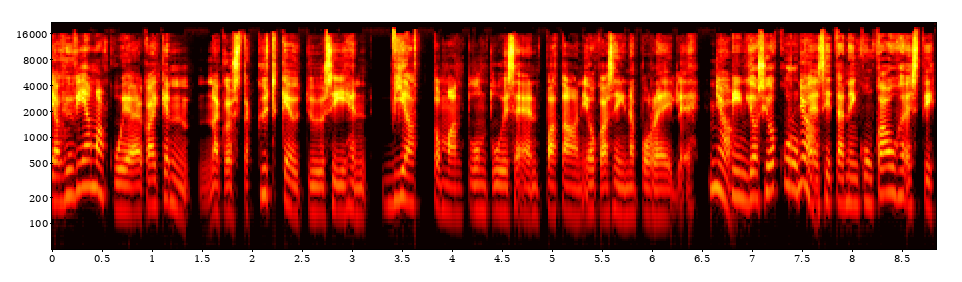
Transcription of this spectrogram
ja hyviä makuja ja kaiken näköistä kytkeytyy siihen viattoman tuntuiseen pataan, joka siinä poreilee. Joo. Niin jos joku rupeaa Joo. sitä niin kuin kauheasti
